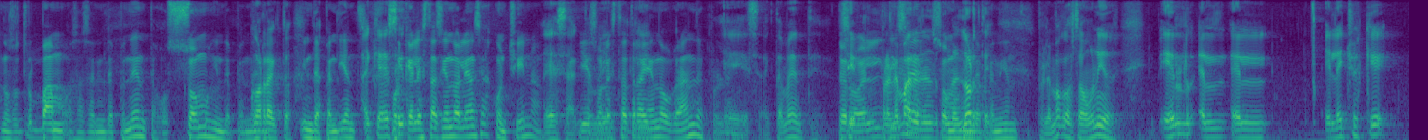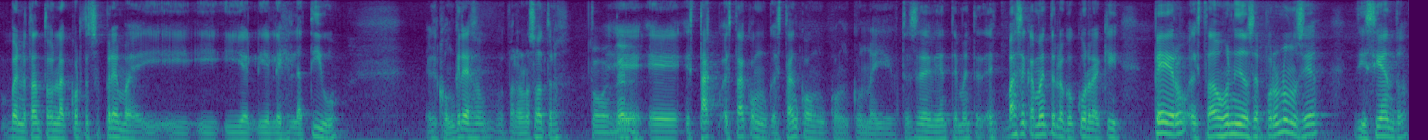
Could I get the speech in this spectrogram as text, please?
nosotros vamos a ser independientes o somos independientes. Correcto. Independientes. Hay que decir, porque él está haciendo alianzas con China. Y eso le está trayendo grandes problemas. Exactamente. Pero él problema dice, somos el norte. Problema con Estados Unidos. El, el, el, el, hecho es que, bueno, tanto la Corte Suprema y, y, y, el, y el Legislativo el Congreso para nosotros, eh, eh, está, está con, están con, con, con Entonces, evidentemente, es básicamente lo que ocurre aquí. Pero Estados Unidos se pronuncia diciendo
